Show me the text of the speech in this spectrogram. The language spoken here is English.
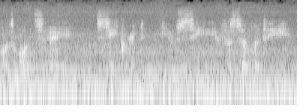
was once a secret UC facility.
